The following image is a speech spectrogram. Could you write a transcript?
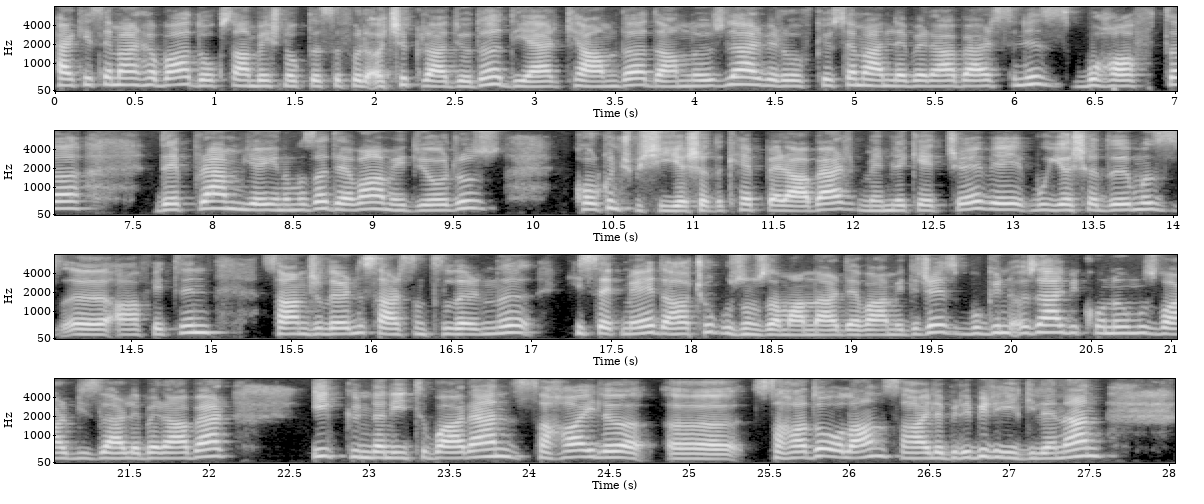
Herkese merhaba. 95.0 Açık Radyo'da Diğer Kam'da Damla Özler ve Rauf Kösemen'le berabersiniz. Bu hafta deprem yayınımıza devam ediyoruz. Korkunç bir şey yaşadık hep beraber memleketçe ve bu yaşadığımız e, afetin sancılarını, sarsıntılarını hissetmeye daha çok uzun zamanlar devam edeceğiz. Bugün özel bir konuğumuz var bizlerle beraber ilk günden itibaren sahayla e, sahada olan, sahayla birebir ilgilenen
